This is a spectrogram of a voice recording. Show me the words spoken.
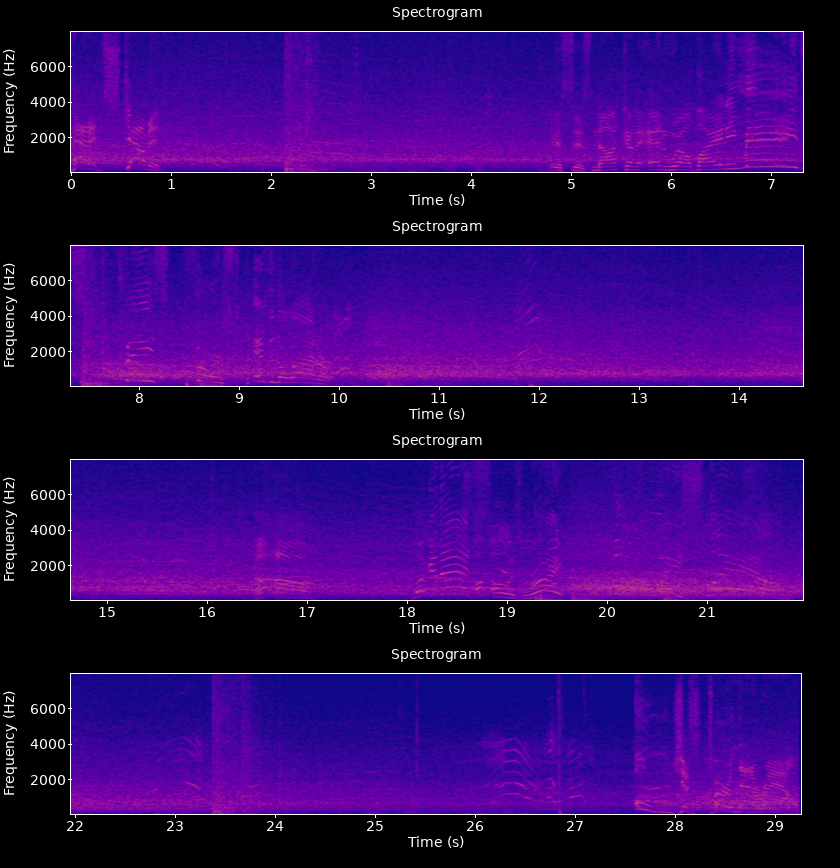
had it scouted. This is not going to end well by any means. Face first into the ladder. Uh-oh. Look at this. Uh-oh is right. Fallaway slam. Oh, just turn that around.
